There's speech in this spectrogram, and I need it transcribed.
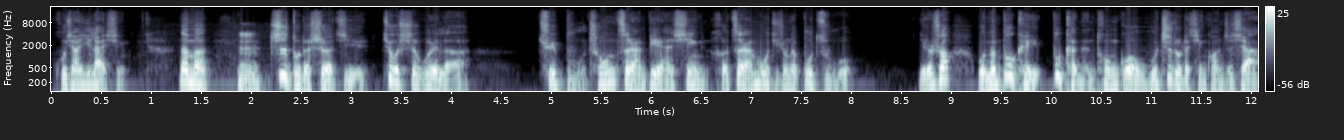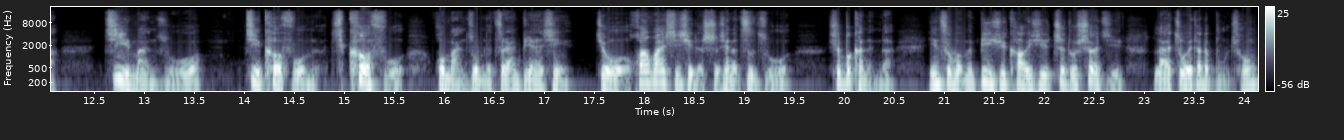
互相依赖性。那么，嗯，制度的设计就是为了去补充自然必然性和自然目的中的不足，也就是说，我们不可以不可能通过无制度的情况之下，既满足既克服我们的克服或满足我们的自然必然性，就欢欢喜喜的实现了自足，是不可能的。因此，我们必须靠一些制度设计来作为它的补充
